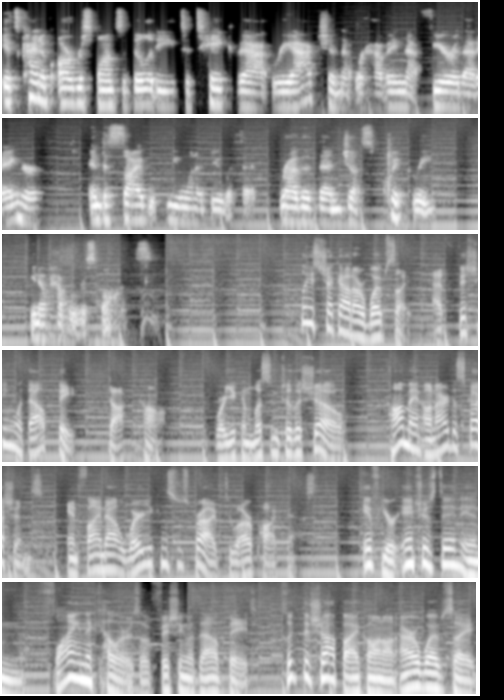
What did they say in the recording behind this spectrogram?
it's kind of our responsibility to take that reaction that we're having, that fear or that anger, and decide what we want to do with it rather than just quickly, you know, have a response. Please check out our website at fishingwithoutbait.com, where you can listen to the show, comment on our discussions, and find out where you can subscribe to our podcast. If you're interested in flying the colors of fishing without bait, click the shop icon on our website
